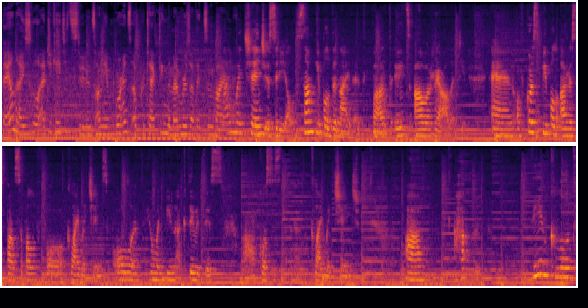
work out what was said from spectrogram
Bayonne High School educates its students on the importance of protecting the members of its environment. Climate change is real. Some people deny it, but it's our reality. And of course, people are responsible for climate change. All human being activities causes uh, climate change. Uh, we include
